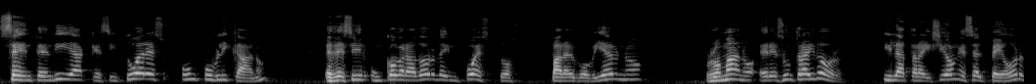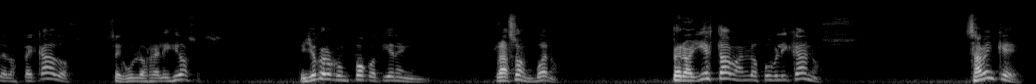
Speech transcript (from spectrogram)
se entendía que si tú eres un publicano, es decir, un cobrador de impuestos para el gobierno romano, eres un traidor. Y la traición es el peor de los pecados, según los religiosos. Y yo creo que un poco tienen razón. Bueno, pero allí estaban los publicanos. ¿Saben qué?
